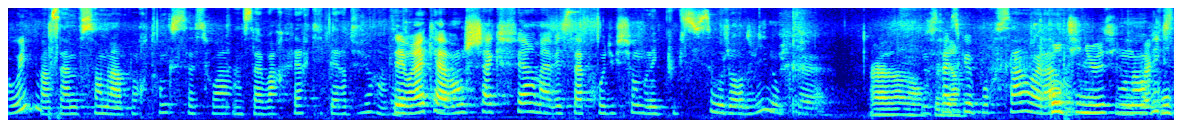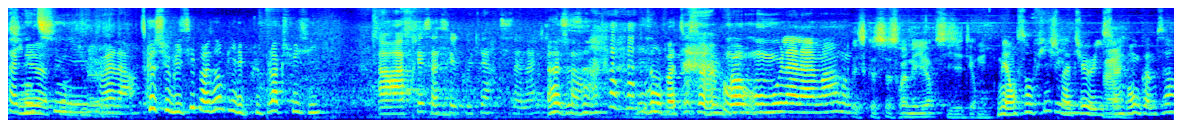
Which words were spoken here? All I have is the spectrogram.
Oui, ben, ça me semble important que ce soit un savoir-faire qui perdure. C'est vrai qu'avant, chaque ferme avait sa production. On n'est plus que 6 aujourd'hui, donc euh, Ah non, non, ne serait-ce que pour ça, voilà. Continuez s'il On vous a plaît. envie que ça continue, voilà. Est-ce que celui-ci, par exemple, il est plus plat que celui-ci Alors après, ça c'est le côté artisanal. Ah, c'est ça. Ils n'ont pas tous la même On, forme. on moule à la main, donc Est-ce que ce serait meilleur s'ils étaient ronds? Mais on s'en fiche, Mathieu. Ils sont bons comme ça.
